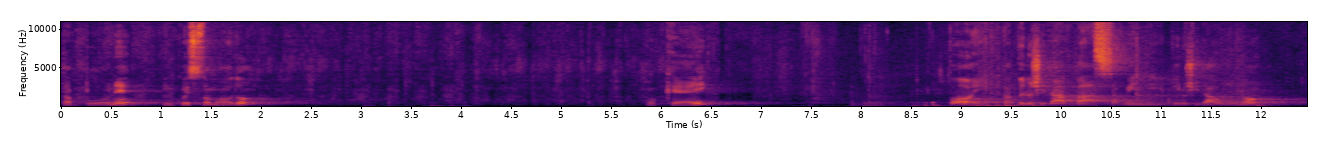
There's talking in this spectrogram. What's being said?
tampone in questo modo. Ok poi a velocità bassa, quindi velocità 1,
